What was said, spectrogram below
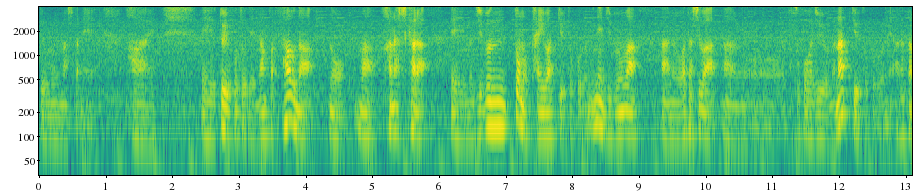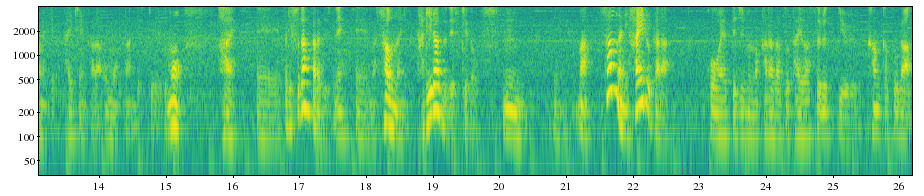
て思いましたね。はい、えー、ということでなんかサウナの、まあ、話からえー、自分との対話っていうところにね自分はあの私はあのそこが重要だなっていうところをね改めて体験から思ったんですけれどもはい、えー、やっぱり普段からですね、えー、まあ、サウナに限らずですけど、うん。えー、まあ、サウナに入るからこうやって自分の体と対話するっていう感覚が、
